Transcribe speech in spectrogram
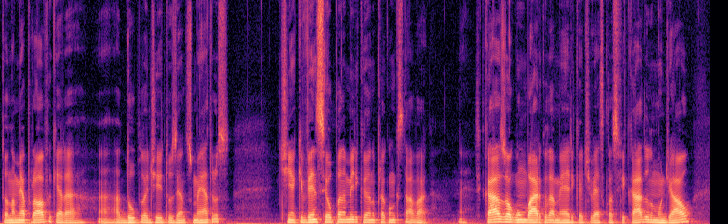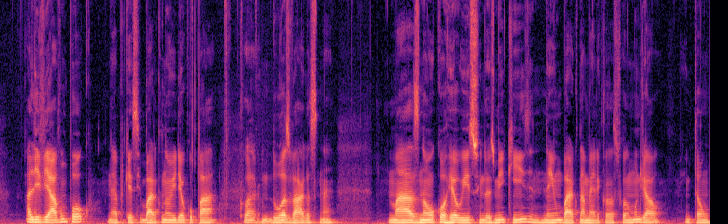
Então, na minha prova, que era a, a dupla de 200 metros, tinha que vencer o Pan-Americano para conquistar a vaga. né? Se caso algum barco da América tivesse classificado no Mundial, aliviava um pouco, né? porque esse barco não iria ocupar Claro. duas vagas, né? Mas não ocorreu isso em 2015, nenhum barco da América classificou no Mundial, então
